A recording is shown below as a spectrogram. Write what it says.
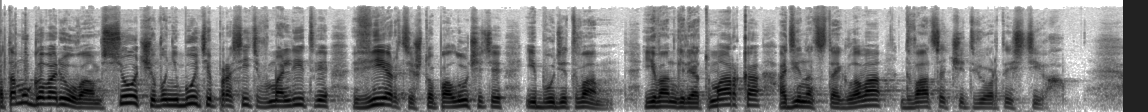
Потому говорю вам, все, чего не будете просить в молитве, верьте, что получите, и будет вам. Евангелие от Марка, 11 глава, 24 стих.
